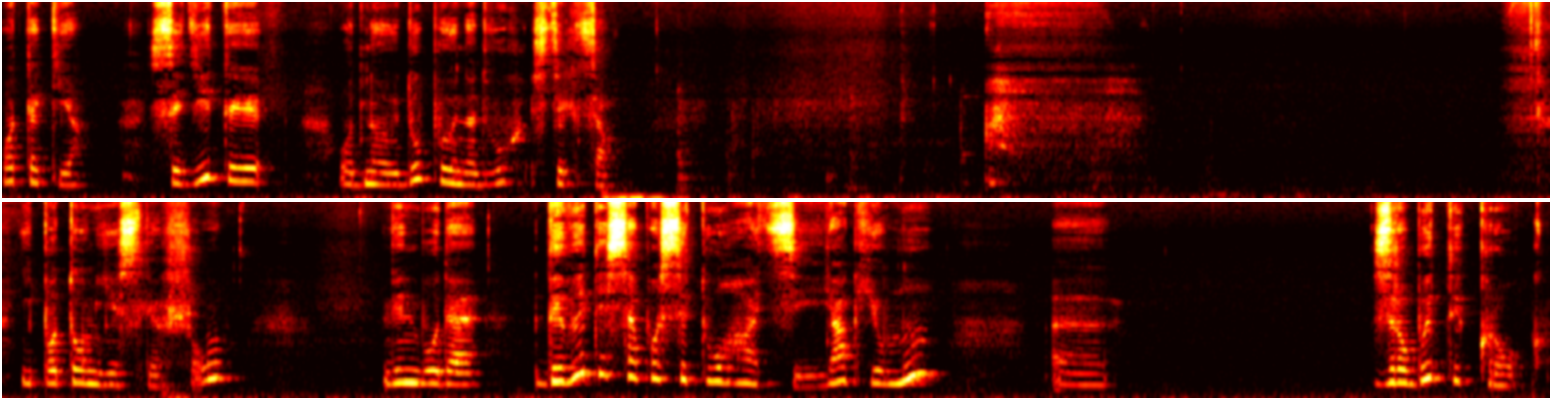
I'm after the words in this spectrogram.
От таке. Сидіти одною дупою на двох стільцях. І потім, якщо що, він буде дивитися по ситуації, як йому е, зробити крок.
